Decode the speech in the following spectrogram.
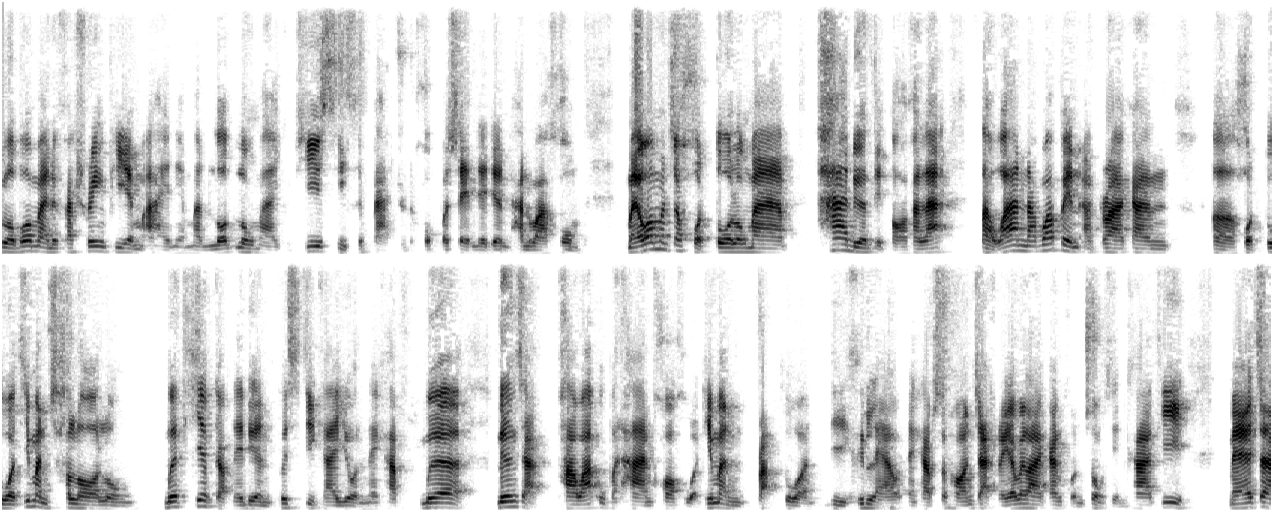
global manufacturing PMI เนี่ยมันลดลงมาอยู่ที่ 48.6%ในเดือนธันวาคม แม้ว่ามันจะหดตัวลงมา 5 เดือนติดต่อกันล้วแต่ว่านับว่าเป็นอัตราการหดตัวที่มันชะลอลงเมื่อเทียบกับในเดือนพฤศจิกายนนะครับ เมื่อเนื่องจากภาวะอุปทานคอขวดที่มันปรับตัวดีขึ้นแล้วนะครับ สะท้อนจากระยะเวลาการขนส่งสินค้าที่แม้จะ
